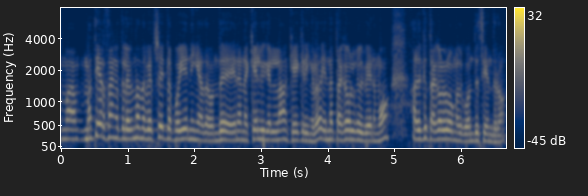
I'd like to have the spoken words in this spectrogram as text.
ம- மத்திய அரசாங்கத்துல இருந்து அந்த வெப்சைட்டில் போய் நீங்கள் அதை வந்து என்னென்ன கேள்விகள்லாம் கேட்குறீங்களோ என்ன தகவல்கள் வேணுமோ அதுக்கு தகவல் உங்களுக்கு வந்து சேர்ந்துடும்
